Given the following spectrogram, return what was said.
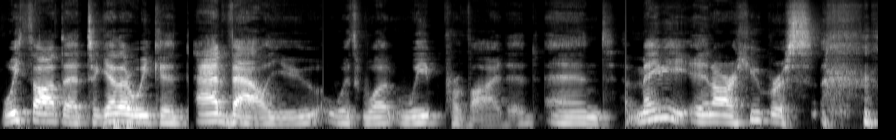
we thought that together we could add value with what we provided. And maybe in our hubris,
